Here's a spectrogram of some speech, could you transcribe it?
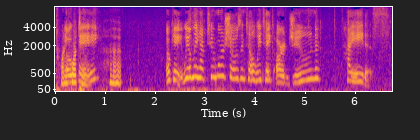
2014. Okay. Okay, we only have two more shows until we take our June hiatus.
